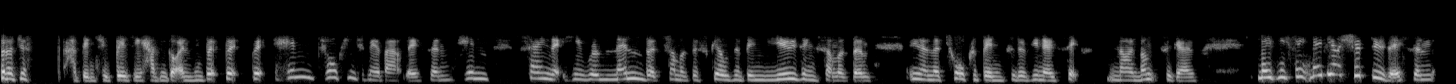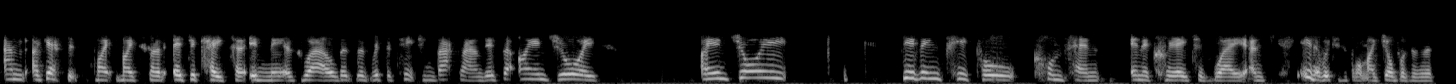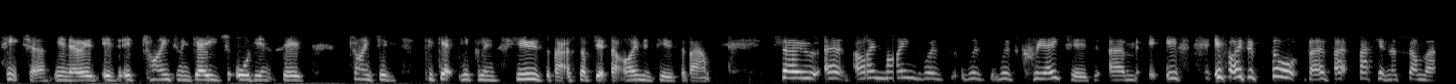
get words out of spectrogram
But I just had been too busy, hadn't got anything. But but but him talking to me about this and him saying that he remembered some of the skills and been using some of them, you know, and the talk had been sort of, you know, six, nine months ago made me think maybe I should do this. And, and I guess it's my, my kind of educator in me as well, that, that with the teaching background, is that I enjoy, I enjoy giving people content in a creative way and you know which is what my job was as a teacher you know is, is, is trying to engage audiences trying to to get people enthused about a subject that i'm enthused about so uh, Mind was was was created. Um, if if I'd have thought back, back in the summer,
